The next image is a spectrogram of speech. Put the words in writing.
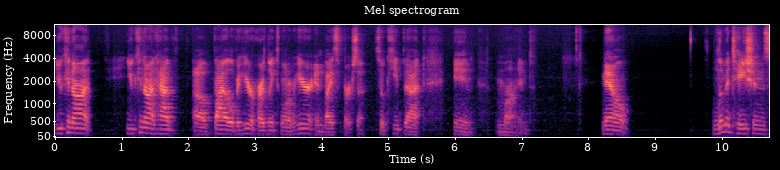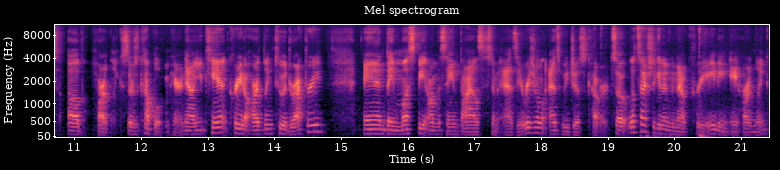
you cannot you cannot have a file over here hard linked to one over here and vice versa. So keep that in mind. Now, limitations of hard links. There's a couple of them here. Now, you can't create a hard link to a directory and they must be on the same file system as the original as we just covered. So let's actually get into now creating a hard link.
